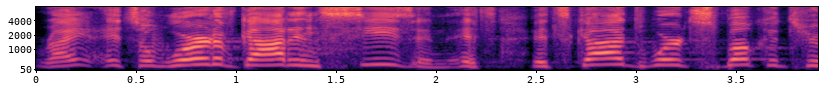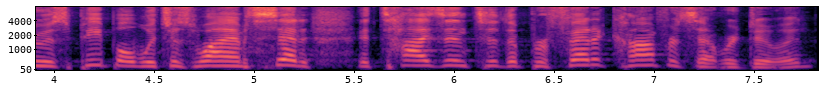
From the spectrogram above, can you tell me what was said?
right? It's a word of God in season. It's, it's God's word spoken through his people, which is why I'm said it ties into the prophetic conference that we're doing,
